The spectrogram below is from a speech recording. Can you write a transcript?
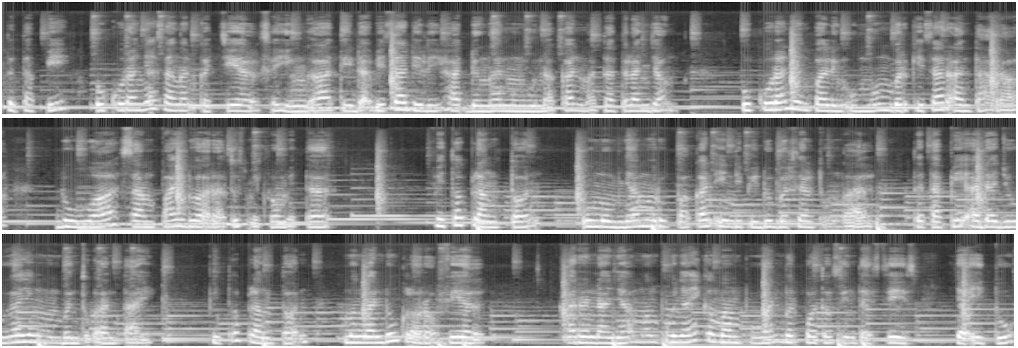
Tetapi ukurannya sangat kecil sehingga tidak bisa dilihat dengan menggunakan mata telanjang. Ukuran yang paling umum berkisar antara 2 sampai 200 mikrometer. Fitoplankton umumnya merupakan individu bersel tunggal, tetapi ada juga yang membentuk rantai. Fitoplankton mengandung klorofil, karenanya mempunyai kemampuan berfotosintesis, yaitu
